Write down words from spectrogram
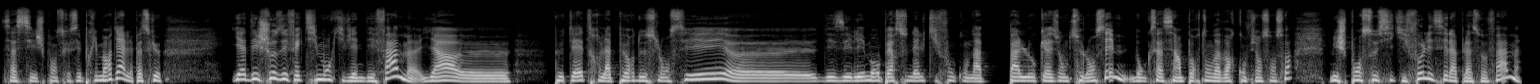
Ça, c'est, je pense que c'est primordial parce que il y a des choses effectivement qui viennent des femmes. Il y a euh, peut-être la peur de se lancer, euh, des éléments personnels qui font qu'on n'a pas l'occasion de se lancer. Donc ça, c'est important d'avoir confiance en soi. Mais je pense aussi qu'il faut laisser la place aux femmes.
